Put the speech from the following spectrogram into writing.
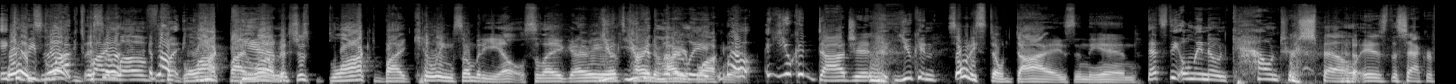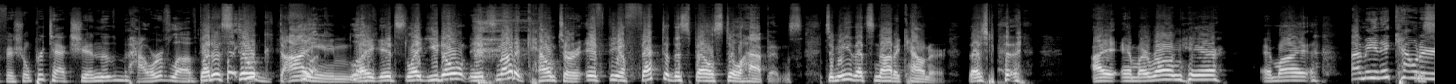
it Well, can be it's not- blocked by not- love, It's not but blocked by love. It's just blocked by killing somebody else. Like I mean, you, you kind could of how you're literally. blocking it. Well, you could dodge it. You can. Somebody still dies in the end. That's the only known counter spell is the sacrificial protection, the power of love. But it's still you dying. look, look. like it's like you don't. It's not a counter if the effect of the spell still happens. To me, that's not a counter. That's. I am I wrong here? Am I? I mean, it counters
